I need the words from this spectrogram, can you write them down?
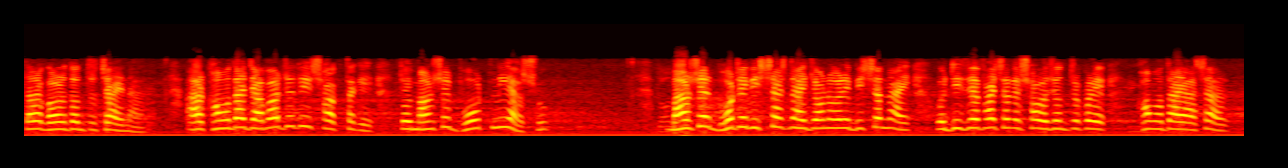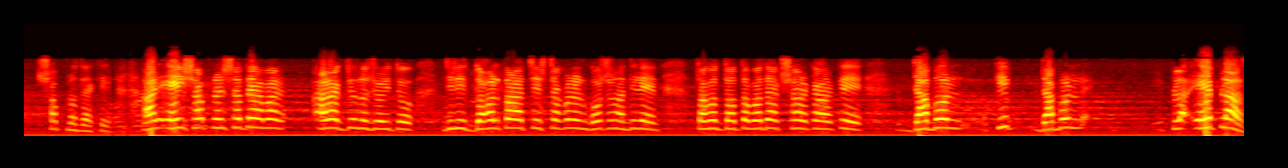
তারা গণতন্ত্র চায় না। আর ক্ষমতায় যাবার যদি শখ থাকে, তো মানুষের ভোট নিয়ে আসুক। মানুষের ভোটে বিশ্বাস নাই জনগণের বিশ্বাস নাই, ওই ডিজেফার সাথে ষড়যন্ত্র করে ক্ষমতায় আসার স্বপ্ন দেখে। আর এই স্বপ্নের সাথে আবার আর একজনও জড়িত, যিনি দল করার চেষ্টা করেন ঘোষণা দিলেন, তখন তত্ত্বাবধায়ক সরকারকে ডাবল কি? Double A plus,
